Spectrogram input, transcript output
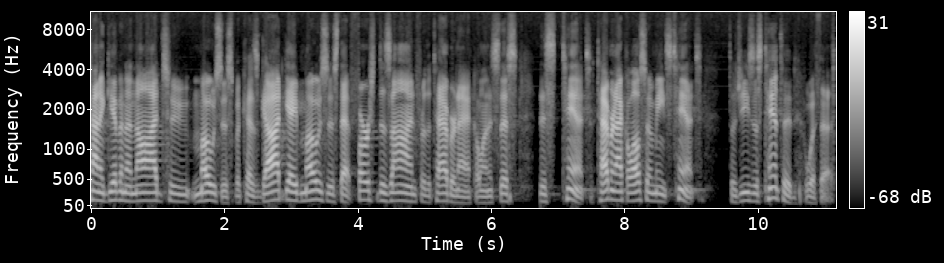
kind of given a nod to Moses because God gave Moses that first design for the tabernacle. And it's this this tent. Tabernacle also means tent. So Jesus tented with us.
